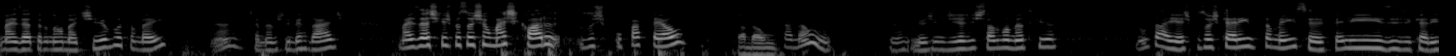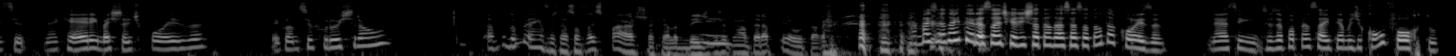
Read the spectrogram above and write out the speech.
mais heteronormativo também, né, tinha menos liberdade. Mas acho que as pessoas tinham mais claro os- o papel de cada um. de cada um. né? E hoje em dia a gente está no momento que não tá. E as pessoas querem também ser felizes e querem ser, né, querem bastante coisa. E quando se frustram, Tá tudo bem, a frustração faz parte. Aquela, desde que você Sim. tem uma terapeuta. Ah, mas é não é interessante que a gente está tendo acesso a tanta coisa. Né? Assim, se você for pensar em termos de conforto,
